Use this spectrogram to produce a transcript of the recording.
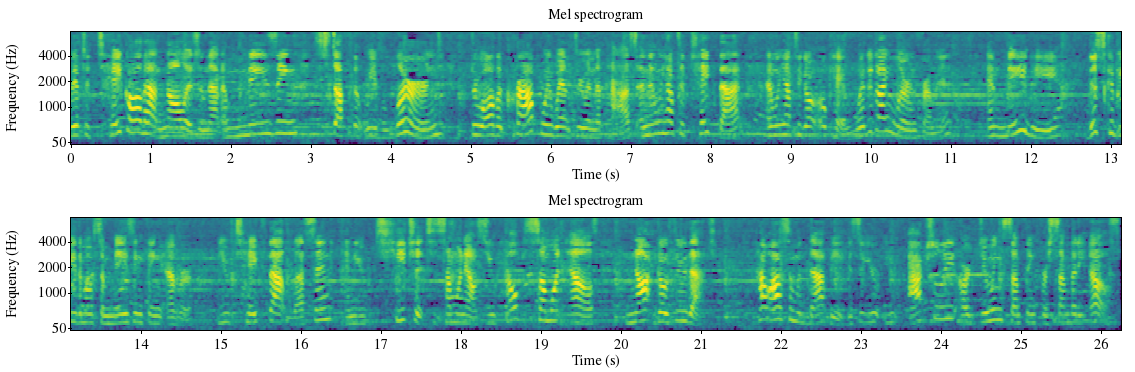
We have to take all that knowledge and that amazing stuff that we've learned through all the crap we went through in the past, and then we have to take that and we have to go, okay, what did I learn from it? And maybe this could be the most amazing thing ever. You take that lesson and you teach it to someone else. You help someone else not go through that. How awesome would that be? Is that you you actually are doing something for somebody else.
